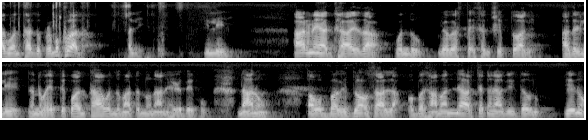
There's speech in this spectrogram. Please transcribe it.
ಆಗುವಂಥದ್ದು ಪ್ರಮುಖವಾದ ಅಲ್ಲಿ. ಇಲ್ಲಿ ಆರನೇ ಅಧ್ಯಾಯದ ಒಂದು ವ್ಯವಸ್ಥೆ ಸಂಕ್ಷಿಪ್ತವಾಗಿ. ಅದರಲ್ಲಿ ನನ್ನ ವೈಯಕ್ತಿಕವಾದಂತಹ ಒಂದು ಮಾತನ್ನು ನಾನು ಹೇಳಬೇಕು. ನಾನು ಒಬ್ಬ ವಿದ್ವಾಂಸ ಅಲ್ಲ, ಒಬ್ಬ ಸಾಮಾನ್ಯ ಅರ್ಚಕನಾಗಿ ಇದ್ದವನು. ಏನು?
